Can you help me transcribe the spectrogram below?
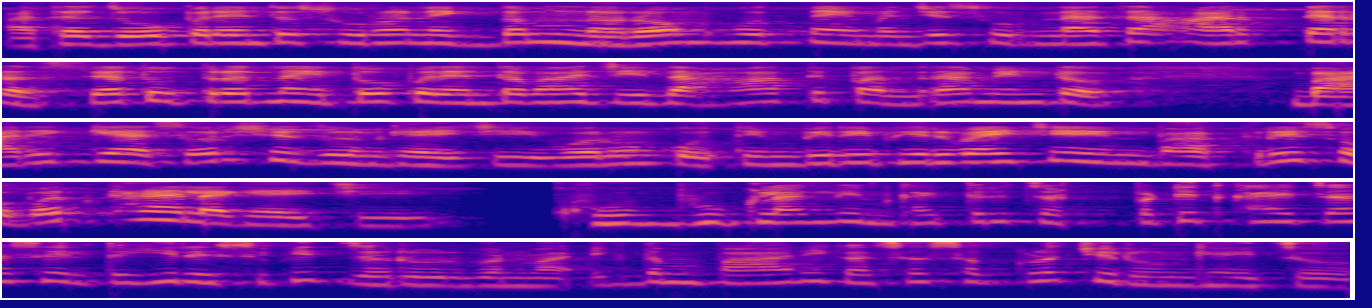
आता जोपर्यंत सुरण एकदम नरम होत नाही म्हणजे सुरणाचा आर्क त्या रस्स्यात उतरत नाही तोपर्यंत भाजी दहा ते पंधरा मिनटं बारीक गॅसवर शिजवून घ्यायची. वरून कोथिंबिरी फिरवायची आणि भाकरीसोबत खायला घ्यायची. खूप भूक लागली आणि काहीतरी चटपटीत खायचं असेल तर ही रेसिपी जरूर बनवा. एकदम बारीक असं सगळं चिरून घ्यायचं.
